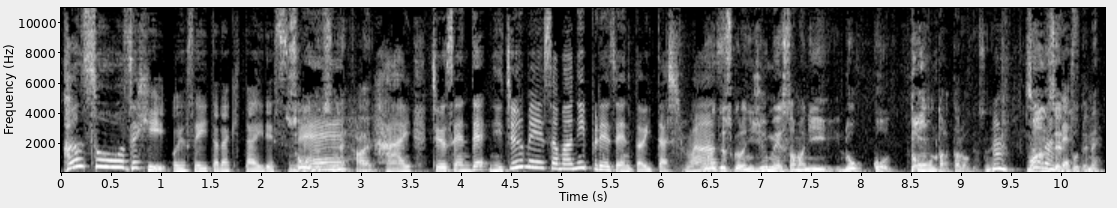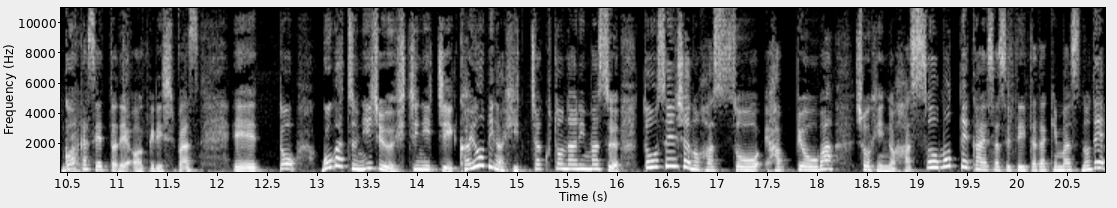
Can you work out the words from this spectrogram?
感想をぜひお寄せいただきたいですね。そうですね。はい。はい。抽選で20名様にプレゼントいたします。これですから20名様に6個ドーンと当たるわけですね。うん、ワンセットでね。豪華セットでお送りします。はい、えー、っと、5月27日火曜日が必着となります。当選者の発送、発表は商品の発送をもって返させていただきますので、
